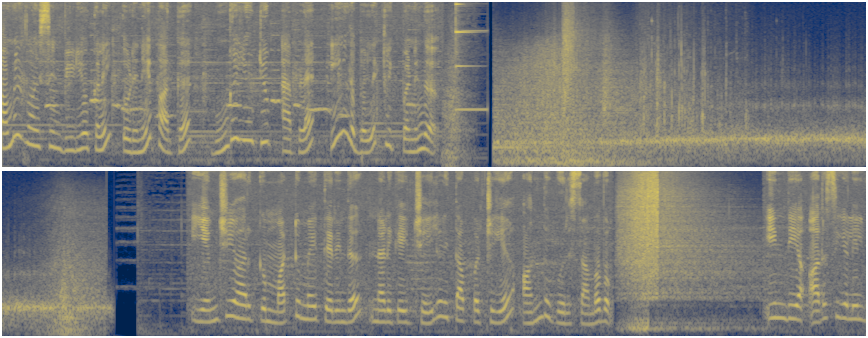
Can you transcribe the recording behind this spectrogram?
தமிழ் வாய்ஸின் வீடியோக்களை உடனே பார்க்க உங்கள் யூடியூப் ஆப்பில் இந்த பெல்லை கிளிக் பண்ணுங்க. எம்ஜிஆருக்கு மட்டுமே தெரிந்த நடிகை ஜெயலலிதா பற்றிய அந்த ஒரு சம்பவம். இந்திய அரசியலில்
